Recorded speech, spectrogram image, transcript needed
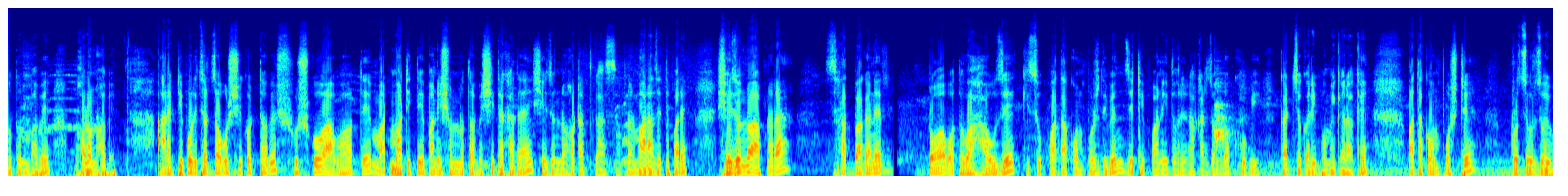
নতুনভাবে ফলন হবে। আরেকটি পরিচর্যা অবশ্যই করতে হবে। শুষ্ক আবহাওয়াতে মাটিতে পানি শূন্যতা বেশি দেখা দেয়, সেই জন্য হঠাৎ গাছ আপনার মারা যেতে পারে। সেই জন্য আপনারা ছাদ বাগানের টব অথবা হাউজে কিছু পাতা কম্পোস্ট দিবেন, যেটি পানি ধরে রাখার জন্য খুবই কার্যকারী ভূমিকা রাখে। পাতা কম্পোস্টে প্রচুর জৈব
